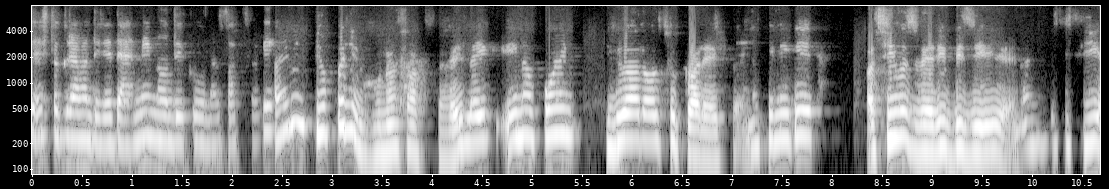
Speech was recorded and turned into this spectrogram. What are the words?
यस्तो कुरामा धेरै ध्यान नै नदिएको हुनसक्छ कि? आई मिन त्यो पनि हुनसक्छ है? Like in a point you're also correct होइन किनकि सी वाज भेरी बिजी होइन she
